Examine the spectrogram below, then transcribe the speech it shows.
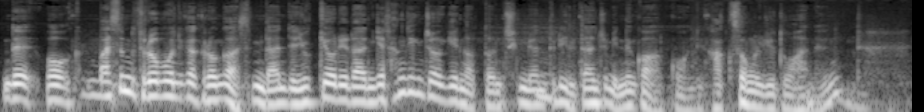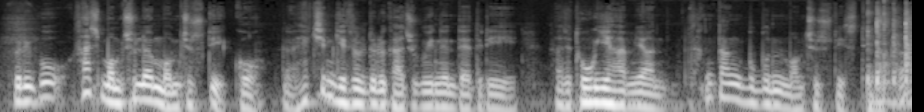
근데 뭐 말씀을 들어보니까 그런 것 같습니다. 이제 6개월이라는 게 상징적인 어떤 측면들이 일단 좀 있는 것 같고 각성을 유도하는 그리고 사실 멈추려면 멈출 수도 있고 그러니까 핵심 기술들을 가지고 있는 데들이 사실 동의하면 상당 부분 멈출 수도 있을 테니까.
